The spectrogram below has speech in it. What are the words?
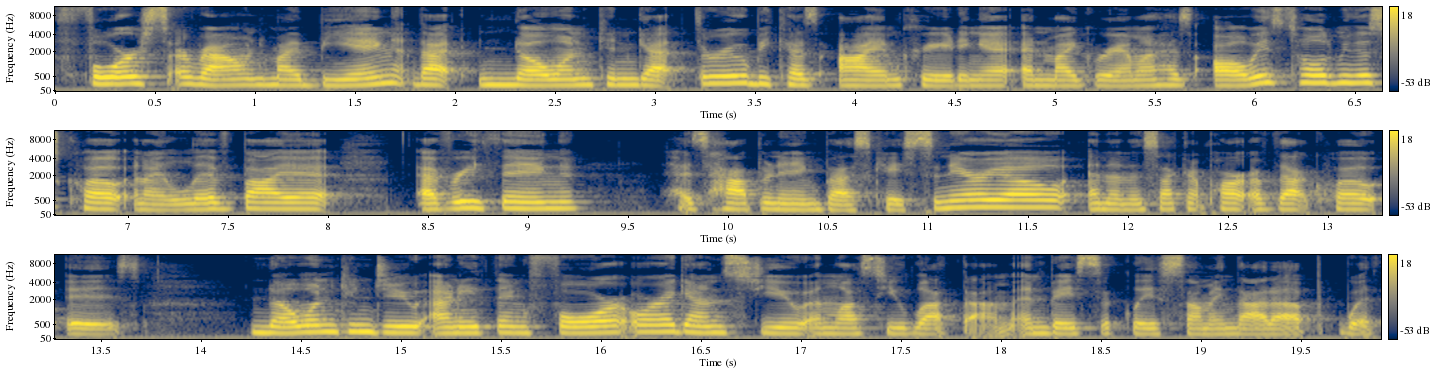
force around my being that no one can get through because I am creating it. And my grandma has always told me this quote, and I live by it. Everything is happening best case scenario. And then the second part of that quote is no one can do anything for or against you unless you let them. And basically, summing that up with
